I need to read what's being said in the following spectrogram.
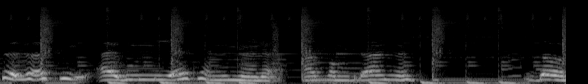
Solo así algún día se animará a comprarla. 2.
